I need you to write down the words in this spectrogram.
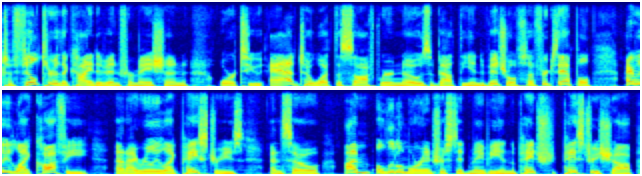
to filter the kind of information or to add to what the software knows about the individual. So, for example, I really like coffee and I really like pastries. And so I'm a little more interested maybe in the pastry shop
